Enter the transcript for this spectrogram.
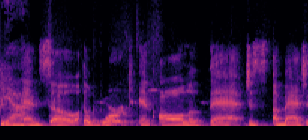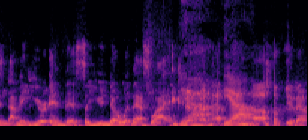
Yeah. And so the work and all of that, just imagine, I mean, you're in this, so you know what that's like. Yeah. Yeah. um, you know,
